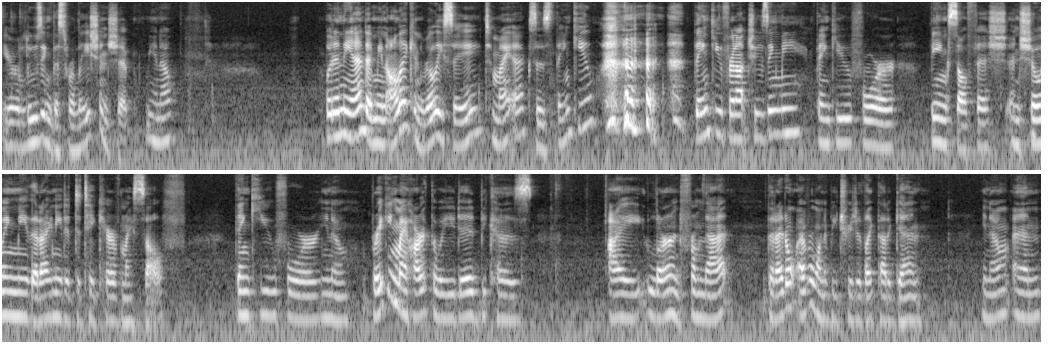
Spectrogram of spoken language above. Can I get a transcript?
You're losing this relationship, you know? But in the end, I mean, all I can really say to my ex is thank you. thank you for not choosing me. Thank you for being selfish and showing me that I needed to take care of myself. Thank you for, you know, breaking my heart the way you did because I learned from that that I don't ever want to be treated like that again. You know, and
